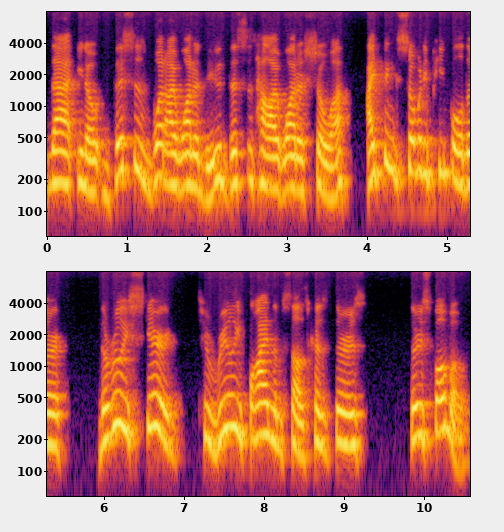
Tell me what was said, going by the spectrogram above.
that you know this is what I want to do. This is how I want to show up. I think so many people they're they're really scared to really find themselves because there's there's FOMO.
